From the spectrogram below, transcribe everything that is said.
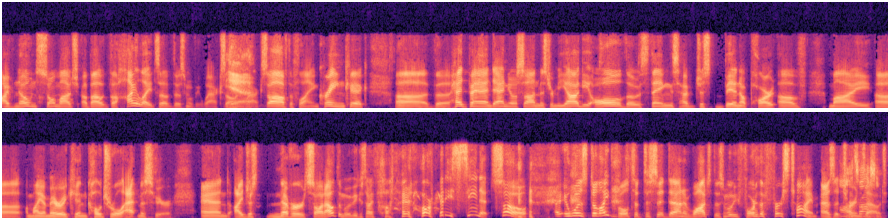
I've known so much about the highlights of this movie: wax on, Yeah. wax off, the flying crane kick, uh, the headband, Daniel-san, Mr. Miyagi. All those things have just been a part of my uh, my American cultural atmosphere. And I just never sought out the movie because I thought I had already seen it. So uh, it was delightful to, to sit down and watch this movie for the first time, as it Oh, turns awesome. out.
